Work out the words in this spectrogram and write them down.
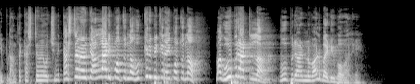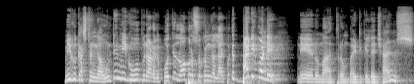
ఇప్పుడు అంత కష్టమే వచ్చింది. కష్టం ఏమిటి అల్లాడిపోతున్నాం ఉక్కిరి బిక్కిరి అయిపోతున్నాం మాకు ఊపిరాటల్లా ఊపిరాడిన వాళ్ళు బయటికి పోవాలి. మీకు కష్టంగా ఉంటే మీకు ఊపిరాడకపోతే లోపల సుఖంగా లేకపోతే బయటికి పోండి. నేను మాత్రం బయటికి వెళ్ళే ఛాన్స్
